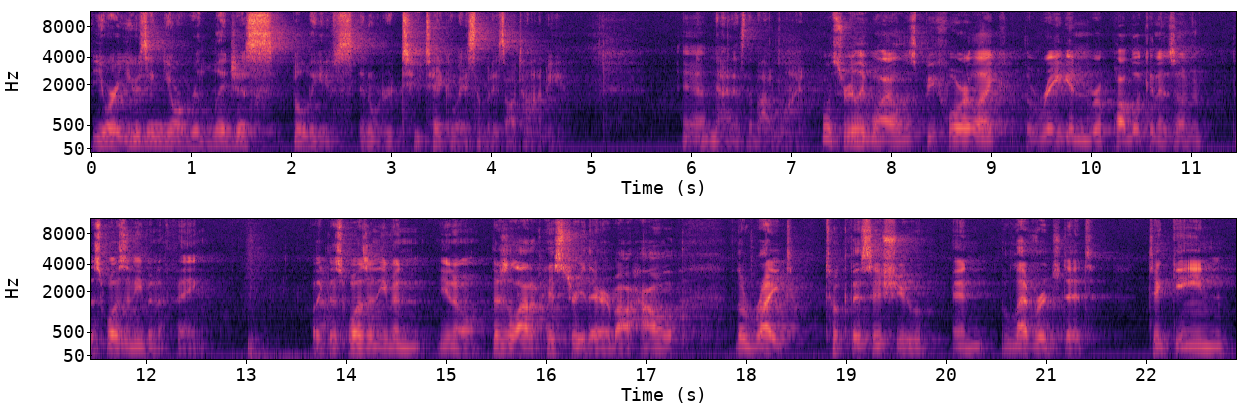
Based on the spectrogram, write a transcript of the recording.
you are using your religious beliefs in order to take away somebody's autonomy. Yeah. and that is the bottom line. What's really wild is before like the Reagan Republicanism, this wasn't even a thing. Like this wasn't even, you know, there's a lot of history there about how the right took this issue and leveraged it to gain,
